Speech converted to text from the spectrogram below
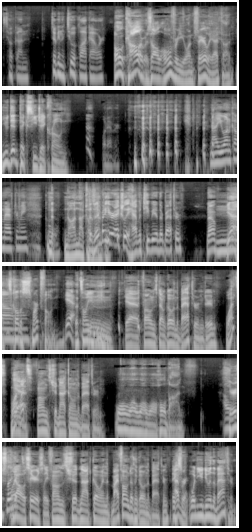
took on took in the two o'clock hour. Oh, Collar was all over you unfairly, I thought. You did pick CJ Cron. Whatever. now you want to come after me? No, no, I'm not coming. Does anybody after. here actually have a TV in their bathroom? No. Yeah, it's called a smartphone. Yeah. that's all you hmm. need. Yeah, phones don't go in the bathroom, dude. What? What? Yeah, phones should not go in the bathroom. Whoa, whoa, whoa, whoa. Hold on. Oh, seriously? No, seriously, phones should not go in the. My phone doesn't go in the bathroom Ex- ever. What do you do in the bathroom?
